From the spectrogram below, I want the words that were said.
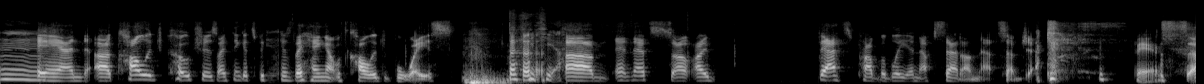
Mm. and uh, college coaches I think it's because they hang out with college boys yeah. um and that's so I that's probably enough said on that subject Fair. so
